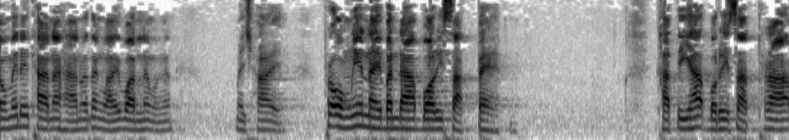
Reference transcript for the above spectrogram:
วไม่ได้ทานอาหารมาตั้งหลายวันแล้วเหมือนกันไม่ใช่ พระองค์นี่ในบรรดาบริษัทแปดขติยะบริษัทพราม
